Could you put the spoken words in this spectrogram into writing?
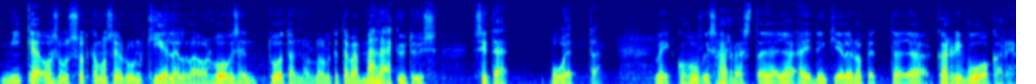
Mikä osuus Sotkamon seudun kielellä on Huovisen tuotannolla? Oliko tämä mäläkytys sitä puhetta? Veikko Huovis harrastaja ja äidinkielen opettaja Kari Vuokare.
